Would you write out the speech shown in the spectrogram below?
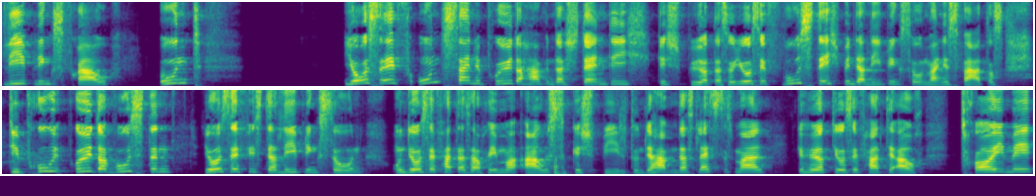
Lieblingsfrau. Und Josef und seine Brüder haben das ständig gespürt. Also Josef wusste, ich bin der Lieblingssohn meines Vaters. Die Brüder wussten, Josef ist der Lieblingssohn. Und Josef hat das auch immer ausgespielt. Und wir haben das letztes Mal gehört, Josef hatte auch Träume,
